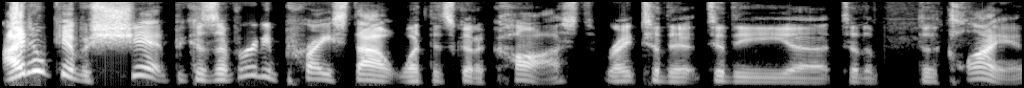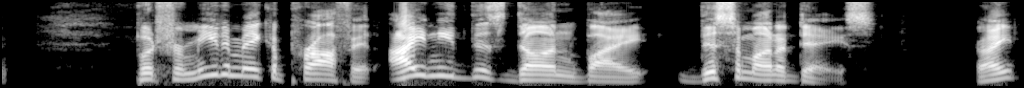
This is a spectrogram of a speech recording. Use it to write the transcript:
i don't give a shit because i've already priced out what it's going to cost right to the to the uh, to the to the client but for me to make a profit i need this done by this amount of days right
